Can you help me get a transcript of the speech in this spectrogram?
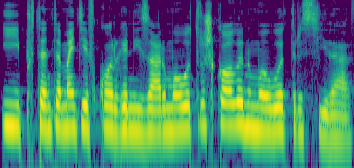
E, portanto, também teve que organizar uma outra escola numa outra cidade.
